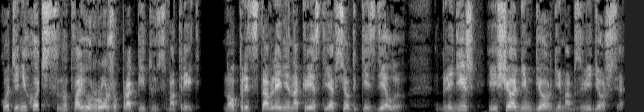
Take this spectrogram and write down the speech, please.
«Хоть и не хочется на твою рожу пропитую смотреть, но представление на крест я все-таки сделаю. Глядишь, еще одним Георгием обзаведешься.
